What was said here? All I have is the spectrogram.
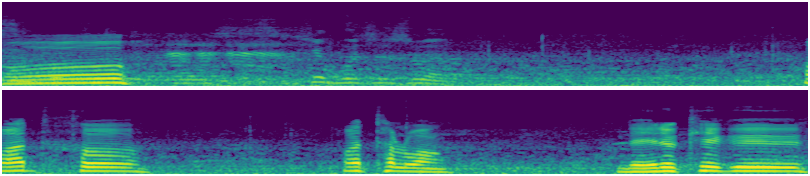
오, 些故事书。瓦特，瓦特王，네이렇게 그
